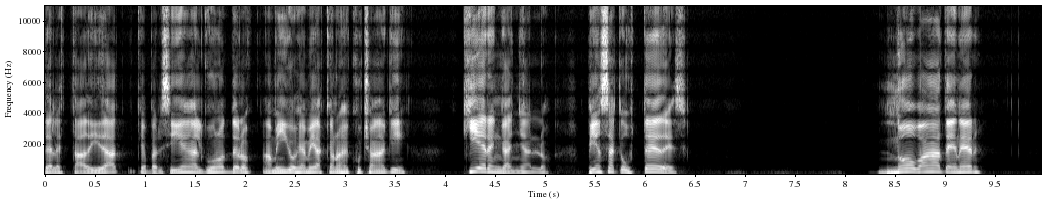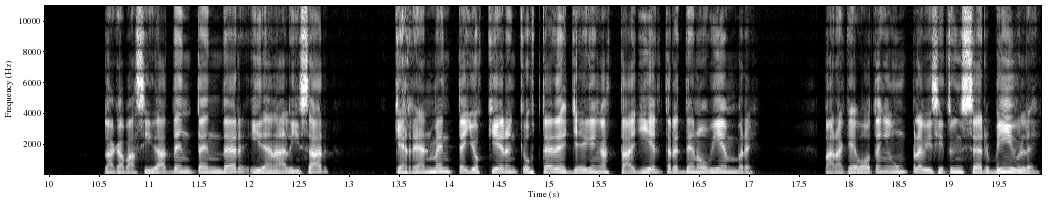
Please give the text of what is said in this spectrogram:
de la estadidad que persiguen algunos de los amigos y amigas que nos escuchan aquí, quiere engañarlo. Piensa que ustedes no van a tener la capacidad de entender y de analizar que realmente ellos quieren que ustedes lleguen hasta allí el 3 de noviembre para que voten en un plebiscito inservible.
